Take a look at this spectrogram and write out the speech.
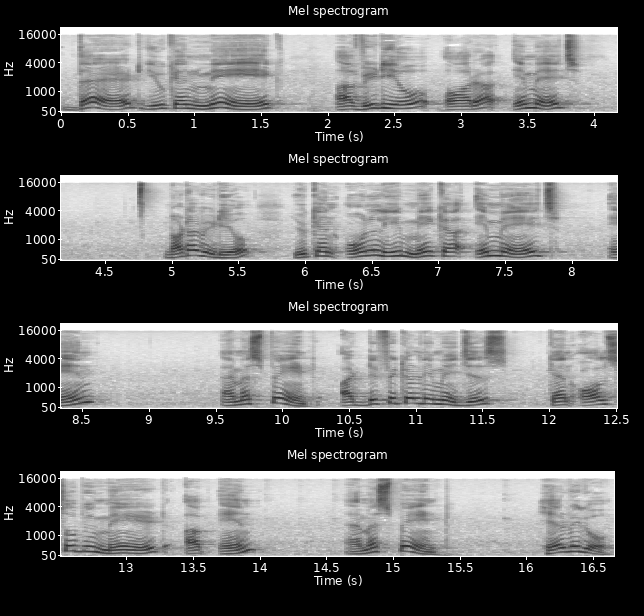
that you can make a video or a image not a video you can only make a image in MS Paint. A difficult images can also be made up in MS Paint. Here we go.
